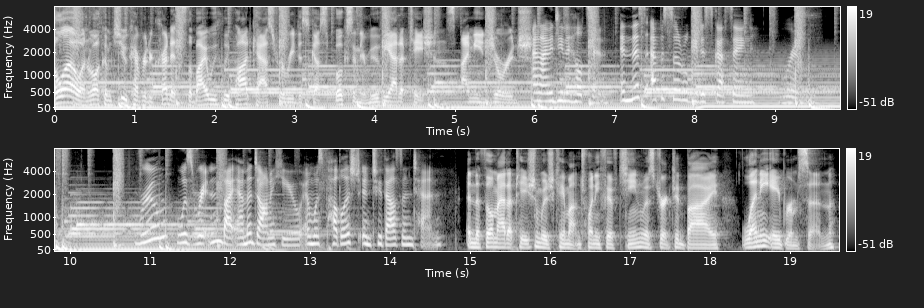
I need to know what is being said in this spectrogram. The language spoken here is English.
Hello, and welcome to Cover to Credits, the bi weekly podcast where we discuss books and their movie adaptations. I'm Ian George. And I'm Adina Hilton. In this episode, we'll be discussing Room. Room was written by Emma Donoghue and was published in 2010. And the film adaptation, which came out in 2015, was directed by Lenny Abrahamson.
